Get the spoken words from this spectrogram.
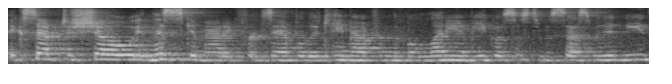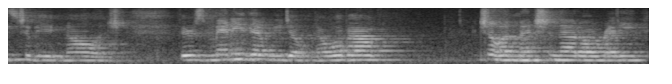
except to show in this schematic, for example, that came out from the Millennium Ecosystem Assessment, it needs to be acknowledged. There's many that we don't know about. John mentioned that already.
